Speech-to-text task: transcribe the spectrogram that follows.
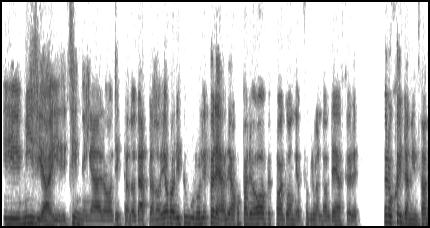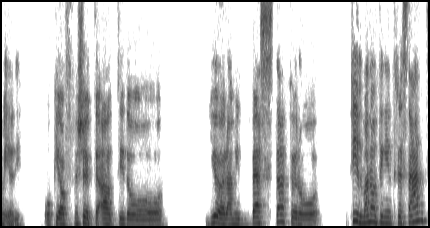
i media, i tidningar och dittan och dattan. Och jag var lite orolig för det och jag hoppade av ett par gånger på grund av det för, för att skydda min familj. Och jag försökte alltid att göra mitt bästa för att filma någonting intressant,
